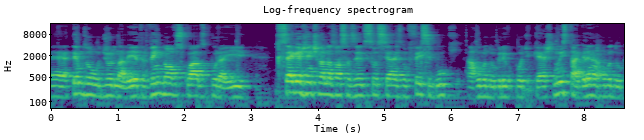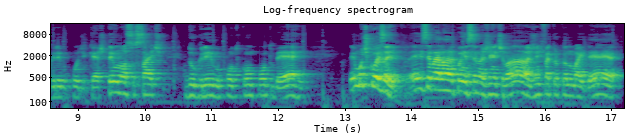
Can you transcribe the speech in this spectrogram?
é, temos o De Olho na Letra, vem novos quadros por aí. Segue a gente lá nas nossas redes sociais, no Facebook, arroba do Grego Podcast, no Instagram, arroba do Grego Podcast, tem o nosso site do grego.com.br. Tem um monte de coisa aí. Aí você vai lá conhecendo a gente lá, a gente vai trocando uma ideia,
